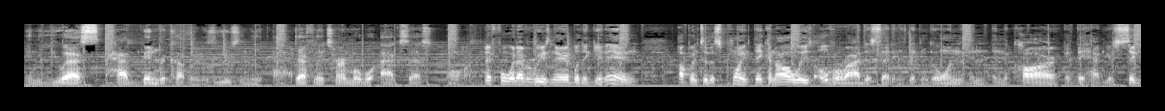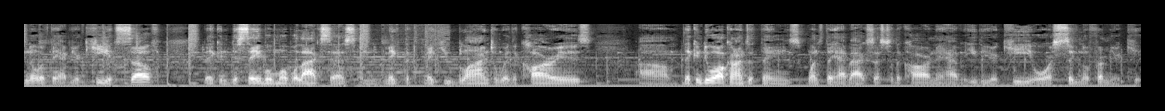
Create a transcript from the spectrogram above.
in the US have been recovered is using the app. Definitely turn mobile access on. If for whatever reason they're able to get in, up until this point, they can always override the settings. They can go in, in, in, the car if they have your signal, if they have your key itself. They can disable mobile access and make the make you blind to where the car is. Um, they can do all kinds of things once they have access to the car and they have either your key or a signal from your key.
